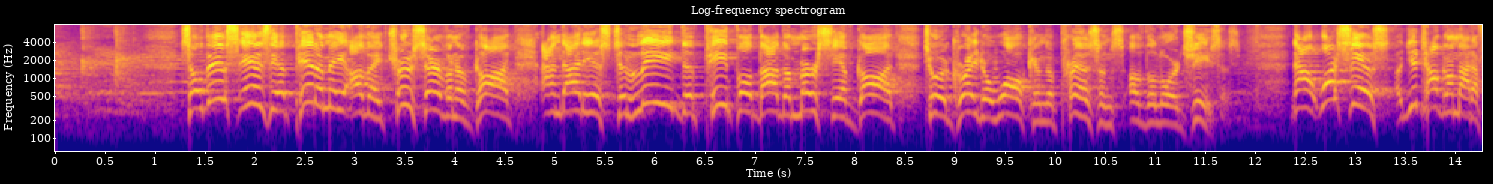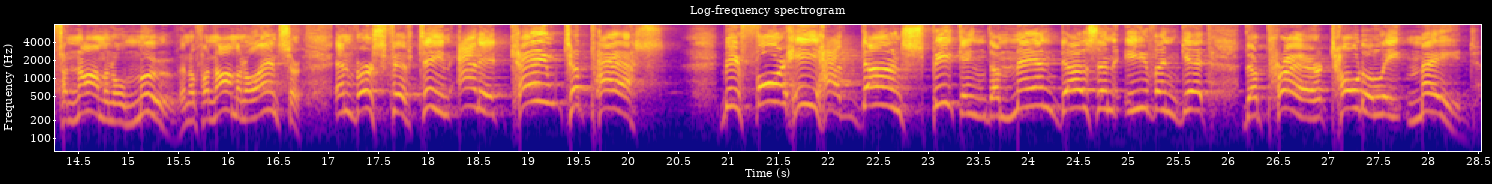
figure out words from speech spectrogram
So, this is the epitome of a true servant of God, and that is to lead the people by the mercy of God to a greater walk in the presence of the Lord Jesus. Now, watch this. You're talking about a phenomenal move and a phenomenal answer. In verse 15, and it came to pass before he had done speaking, the man doesn't even get the prayer totally made.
